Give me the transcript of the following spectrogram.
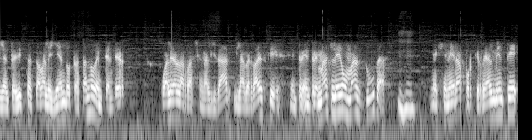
la entrevista estaba leyendo, tratando de entender cuál era la racionalidad y la verdad es que entre, entre más leo, más dudas me genera porque realmente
